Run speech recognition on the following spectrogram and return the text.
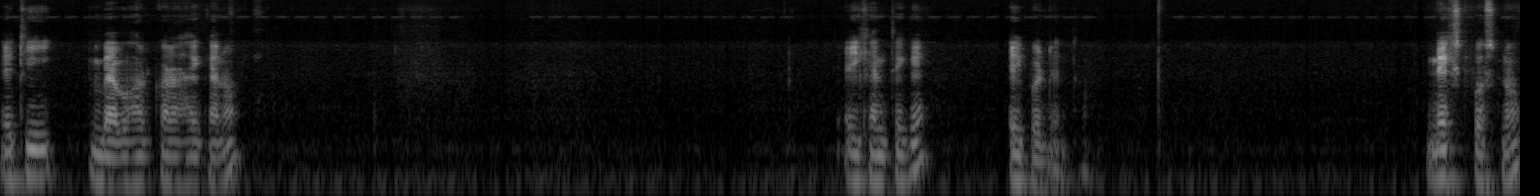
এটি ব্যবহার করা হয় কেন? এইখান থেকে এই পর্যন্ত। নেক্সট প্রশ্ন।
